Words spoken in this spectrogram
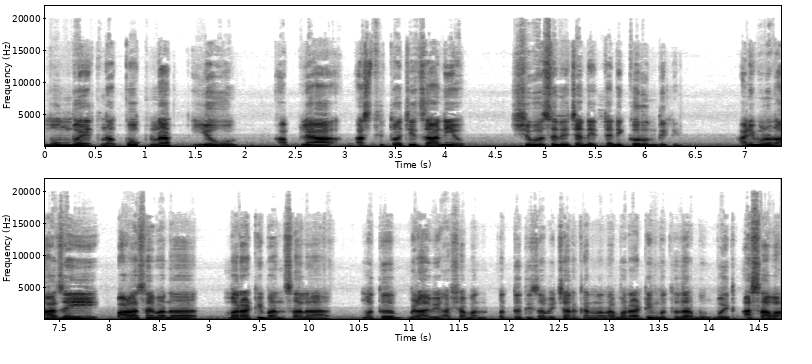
मुंबईतनं कोकणात येऊन आपल्या अस्तित्वाची जाणीव शिवसेनेच्या नेत्यांनी करून दिली. आणि म्हणून आजही बाळासाहेबांना मराठी माणसाला मतं मिळावी अशा पद्धतीचा विचार करणारा मराठी मतदार मुंबईत असावा.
